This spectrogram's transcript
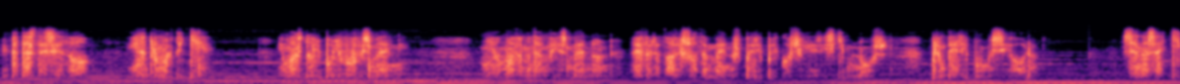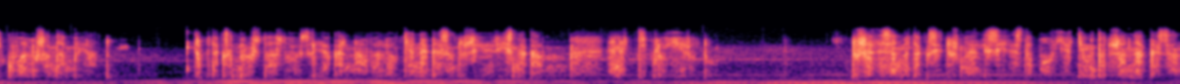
Η κατάσταση εδώ είναι τρομακτική. Είμαστε όλοι πολύ φοβισμένοι. Μια ομάδα μεταμφιεσμένων έφερε εδώ αλυσοδεμένους περίπου 20 ιερείς γυμνού πριν περίπου μισή ώρα. Σε ένα σακί κουβαλούσαν τα αμφιά τους. Τα πέταξαν μπροστά στο βασιλιά Καρνάβαλο και ανάγκασαν τους ιερείς να κάνουν ένα κύκλο γύρω του. Τους έθεσαν μεταξύ τους με αλυσίδες στα πόδια και μετά τους ανάγκασαν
